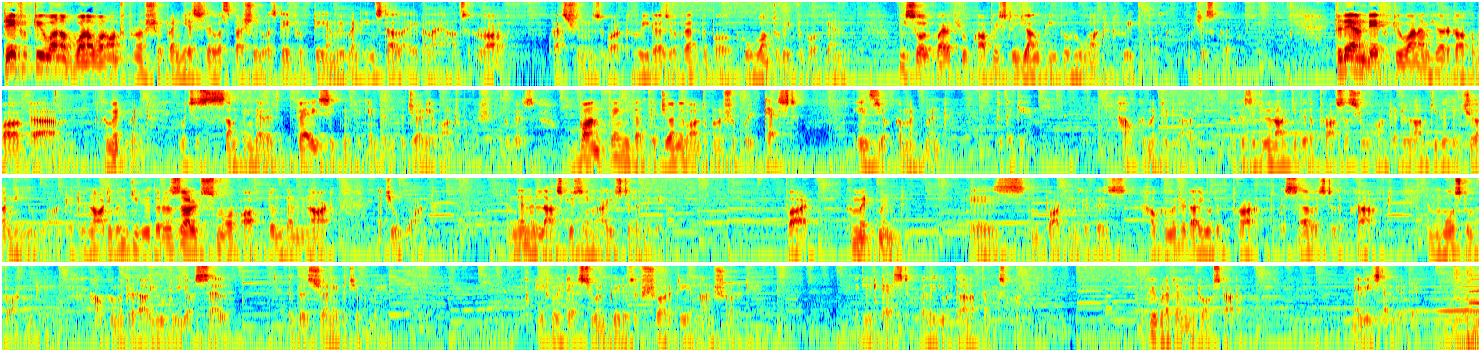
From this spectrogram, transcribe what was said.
Day 51 of 101 Entrepreneurship, and yesterday was special. It was day 50, and we went Insta Live, and I answered a lot of questions about readers who have read the book, who want to read the book, and we sold quite a few copies to young people who wanted to read the book, which is good. Today on day 51, I'm here to talk about um, commitment, which is something that is very significant in the journey of entrepreneurship because one thing that the journey of entrepreneurship will test is your commitment to the game. How committed are you? Because it will not give you the process you want, it will not give you the journey you want, it will not even give you the results more often than not that you want. And then it'll ask you saying, Are you still in the game? But commitment is important because how committed are you to the product, to the service, to the craft, and most importantly, how committed are you to yourself, to this journey that you've made? It will test you in periods of surety and unsurety. It will test whether you'll turn up the next morning. If people are telling you don't start up, maybe it's time you did.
